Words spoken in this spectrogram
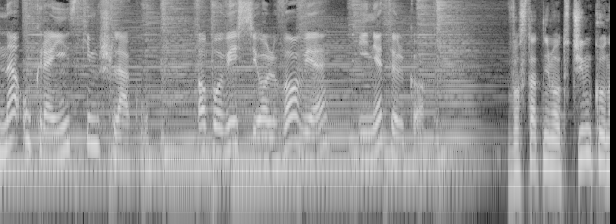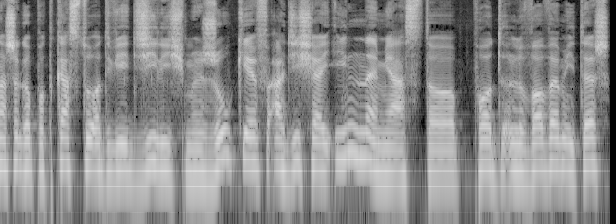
na ukraińskim szlaku. Opowieści o Lwowie i nie tylko. W ostatnim odcinku naszego podcastu odwiedziliśmy Żółkiew, a dzisiaj inne miasto pod Lwowem i też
